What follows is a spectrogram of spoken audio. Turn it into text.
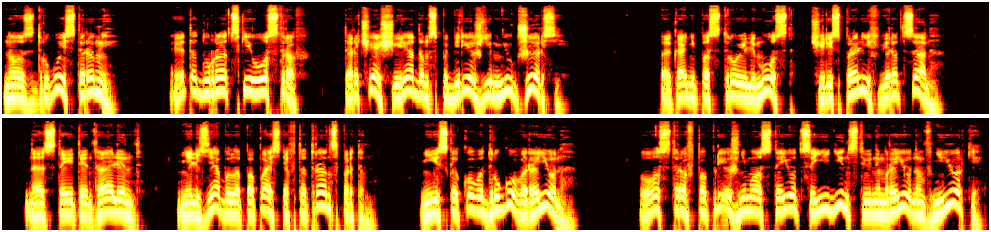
Но с другой стороны, это дурацкий остров, торчащий рядом с побережьем Нью-Джерси. Пока не построили мост через пролив Вероцана, на Стейтен-Айленд нельзя было попасть автотранспортом ни из какого другого района. Остров по-прежнему остается единственным районом в Нью-Йорке,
